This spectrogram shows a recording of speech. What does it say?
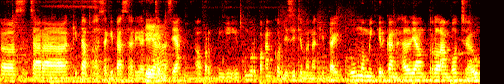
uh, secara kita bahasa kita sehari-hari yeah. aja Mas ya. Overthinking itu merupakan kondisi di mana kita itu memikirkan hal yang terlampau jauh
